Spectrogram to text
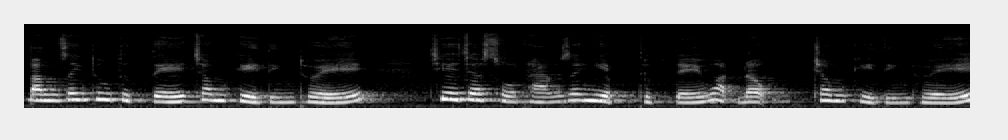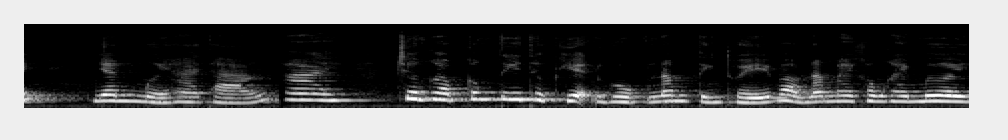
bằng doanh thu thực tế trong kỳ tính thuế, chia cho số tháng doanh nghiệp thực tế hoạt động trong kỳ tính thuế nhân 12 tháng. 2. Trường hợp công ty thực hiện gộp năm tính thuế vào năm 2020,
